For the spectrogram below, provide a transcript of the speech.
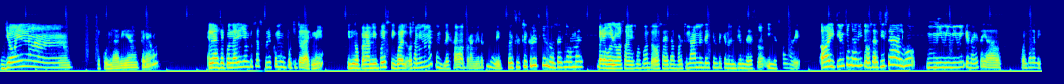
yo en la secundaria, creo. En la secundaria yo empecé a descubrir como un poquito de acné. Y digo, para mí pues igual, o sea, a mí no me complejaba, para mí era como de, pues estoy creciendo, o sea, es normal. Pero volvemos al mismo punto, o sea, desafortunadamente hay gente que no entiende eso y es como de, ay, tienes un granito, o sea, si sea algo mini, mini, que nadie se haya dado cuenta de,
